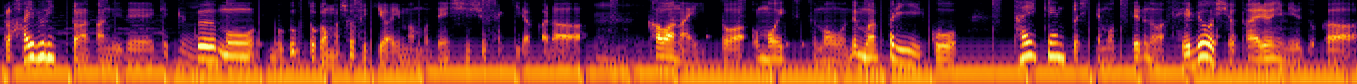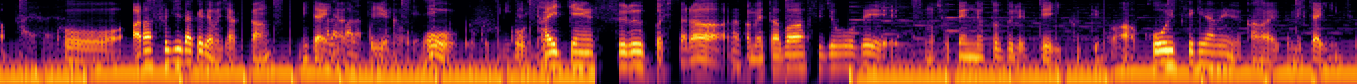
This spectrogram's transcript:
からハイブリッドな感じで、結局もう、僕とかも書籍は今もう電子書籍だから、買わないとは思いつつも、でもやっぱりこう、体験として持ってるのは背表紙を大量に見るとか、はいはいはい。こう、あらすじだけでも若干みたいなっていうのを、、お口みたいう体験するとしたら、なんかメタバース上でその書店に訪れていくっていうのは、効率的な面で考えるとめっちゃいいんですよ。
